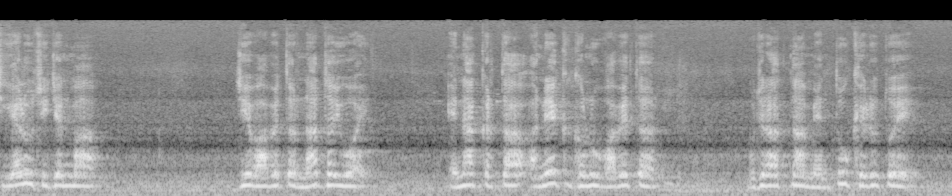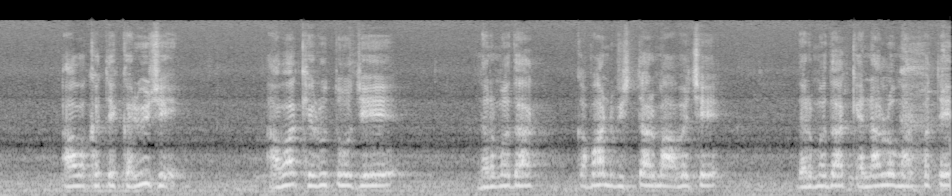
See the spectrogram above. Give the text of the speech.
શિયાળુ સિઝનમાં જે વાવેતર ના થયું હોય એના કરતાં અનેક ઘણું વાવેતર ગુજરાતના મહેનતુ ખેડૂતોએ આ વખતે કર્યું છે. આવા ખેડૂતો જે નર્મદા કમાન્ડ વિસ્તારમાં આવે છે, નર્મદા કેનાલો મારફતે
